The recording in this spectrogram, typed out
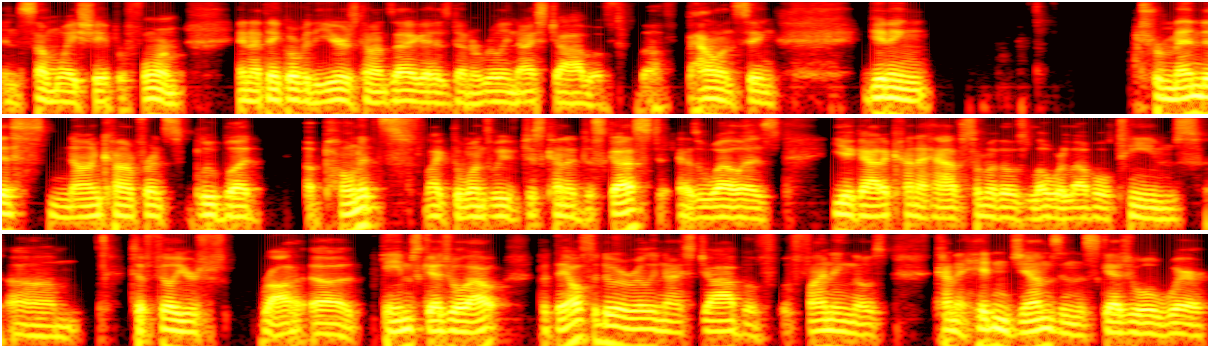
in some way, shape, or form. And I think over the years, Gonzaga has done a really nice job of, of balancing, getting tremendous non-conference blue blood opponents like the ones we've just kind of discussed, as well as you got to kind of have some of those lower level teams um, to fill your raw uh, game schedule out, but they also do a really nice job of, of finding those kind of hidden gems in the schedule where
